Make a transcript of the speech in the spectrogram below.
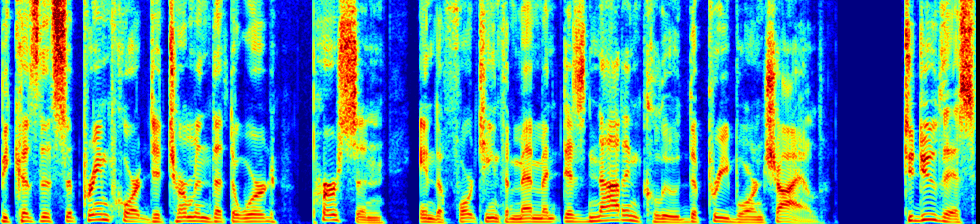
because the Supreme Court determined that the word person in the 14th Amendment does not include the preborn child. To do this,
